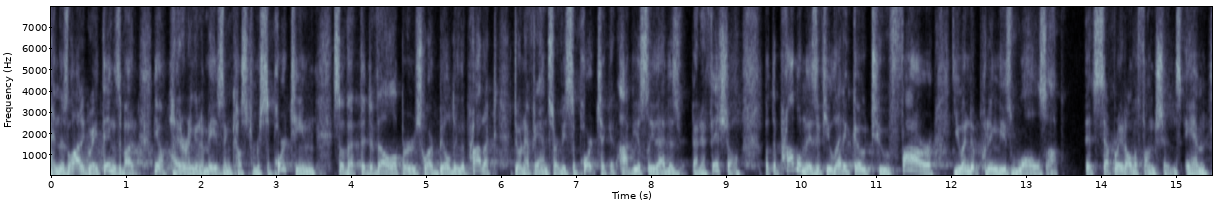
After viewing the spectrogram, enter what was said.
And there's a lot of great things about, you know, hiring an amazing customer support team so that the developers who are building the product don't have to answer every support ticket. Obviously, that is beneficial. But the problem is if you let it go too far, you end up putting these walls up that separate all the functions. And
